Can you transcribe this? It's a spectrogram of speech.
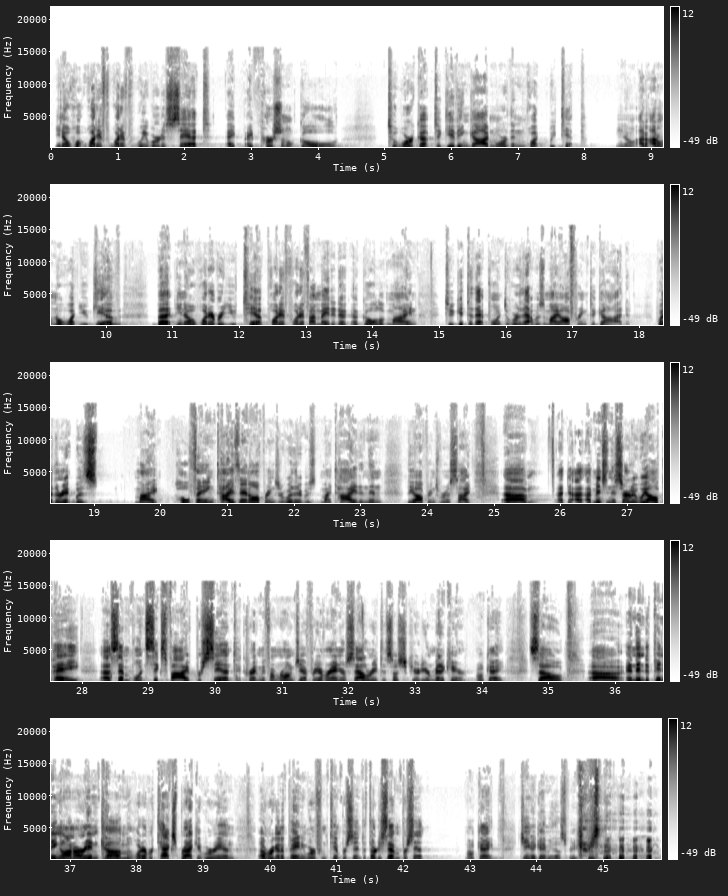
you know, what, what if what if we were to set a, a personal goal to work up to giving God more than what we tip? You know, I don't, I don't know what you give, but you know, whatever you tip, what if what if I made it a, a goal of mine? to get to that point to where that was my offering to God. Whether it was my whole thing, tithes and offerings, or whether it was my tithe and then the offerings were aside. Um, I, I, mentioned this earlier. We all pay uh, 7.65%, correct me if I'm wrong, Jeffrey, of our annual salary to Social Security or Medicare. Okay. So, uh, and then depending on our income, whatever tax bracket we're in, uh, we're going to pay anywhere from 10% to 37%. Okay. Gina gave me those figures.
